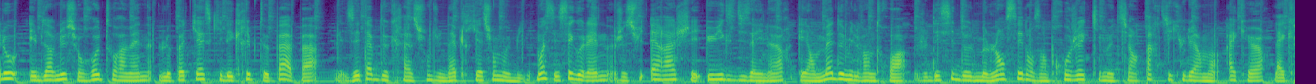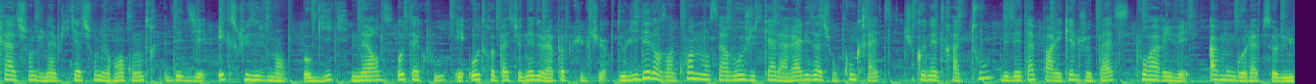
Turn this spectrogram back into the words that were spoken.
Hello et bienvenue sur Retour Amen, le podcast qui décrypte pas à pas les étapes de création d'une application mobile. Moi c'est Ségolène, je suis RH et UX designer et en mai 2023, je décide de me lancer dans un projet qui me tient particulièrement à cœur, la création d'une application de rencontre dédiée exclusivement aux geeks, nerds, otaku et autres passionnés de la pop culture. De l'idée dans un coin de mon cerveau jusqu'à la réalisation concrète, tu connaîtras toutes les étapes par lesquelles je passe pour arriver à mon goal absolu,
